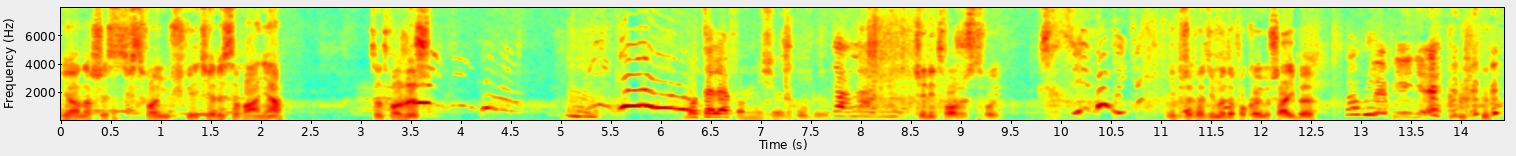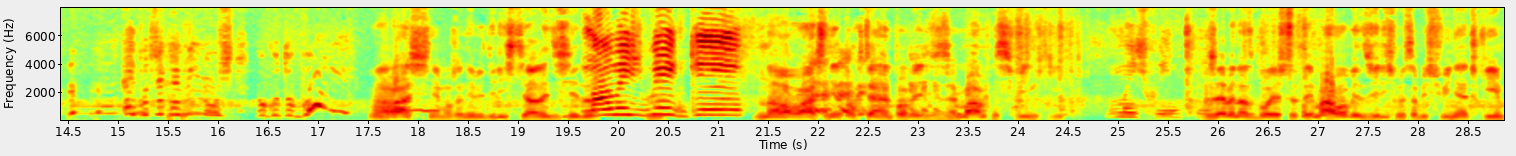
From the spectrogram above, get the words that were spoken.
Jonasz jest w swoim świecie rysowania. Co tworzysz? Bo telefon mi się zgubił. Czyli tworzysz swój. I przechodzimy do pokoju szajby. Lepiej nie. Ej, poczekaj, Minuś, bo go to boli. No właśnie, może nie wiedzieliście, ale dzisiaj... Do... Mamy świnki. No właśnie, to chciałem powiedzieć, że mamy świnki. Mamy świnki. Żeby nas było jeszcze tutaj mało, więc wzięliśmy sobie świnieczki.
